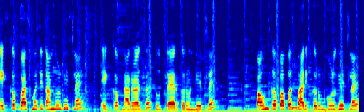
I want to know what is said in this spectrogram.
एक कप बासमती तांदूळ घेतला आहे एक कप नारळाचं दूध तयार करून घेतलं आहे पाऊन कप आपण बारीक करून गूळ आहे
